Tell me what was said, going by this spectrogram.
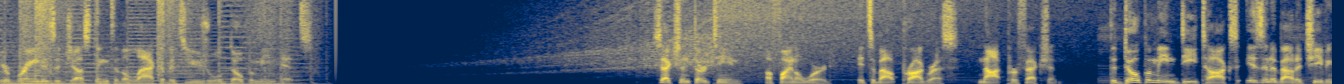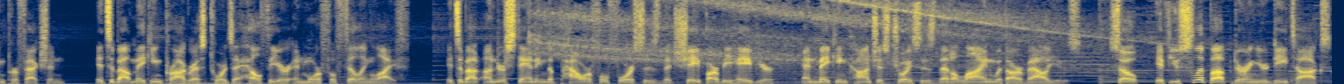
Your brain is adjusting to the lack of its usual dopamine hits. Section 13, a final word. It's about progress, not perfection. The dopamine detox isn't about achieving perfection, it's about making progress towards a healthier and more fulfilling life. It's about understanding the powerful forces that shape our behavior and making conscious choices that align with our values. So, if you slip up during your detox,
